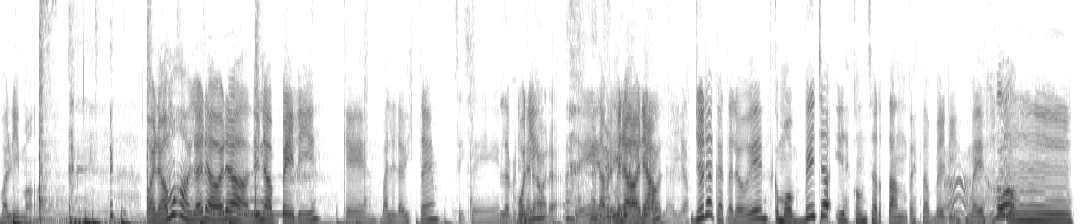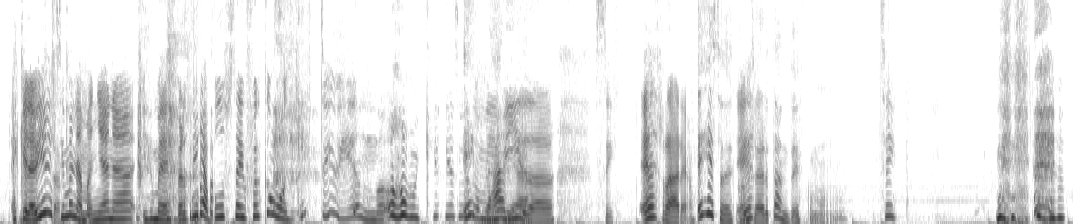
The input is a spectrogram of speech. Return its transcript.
volvimos. bueno, vamos a hablar ahora de una peli que, ¿vale? ¿La viste? Sí. sí. La Juli. primera hora. Sí, La primera hora. la. Yo la catalogué como bella y desconcertante esta peli. me dejó... Mm. Es que la vi encima en la mañana y me desperté y la puse y fue como, ¿qué estoy viendo? ¿Qué estoy haciendo Es con rara. mi vida? Sí, es rara. Es eso, desconcertante. Es como.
